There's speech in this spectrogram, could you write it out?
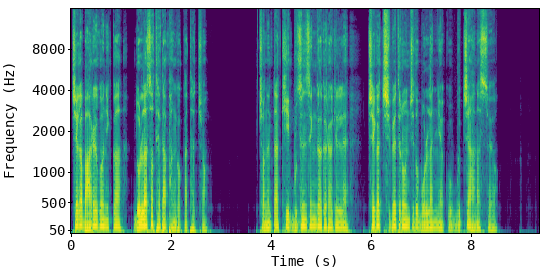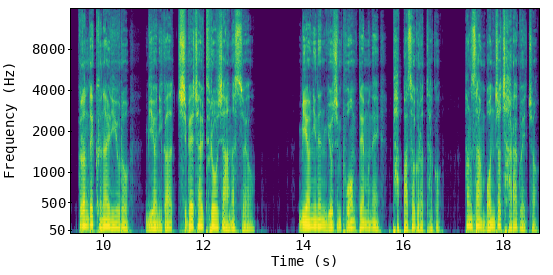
제가 말을 거니까 놀라서 대답한 것 같았죠. 저는 딱히 무슨 생각을 하길래 제가 집에 들어온지도 몰랐냐고 묻지 않았어요. 그런데 그날 이후로 미연이가 집에 잘 들어오지 않았어요. 미연이는 요즘 보험 때문에 바빠서 그렇다고 항상 먼저 자라고 했죠.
